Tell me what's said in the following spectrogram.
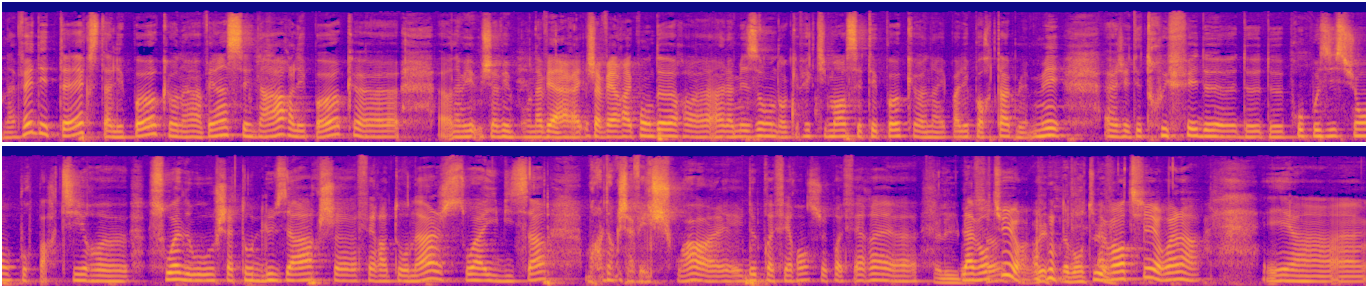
on avait des textes à l'époque, on avait un scénar à l'époque, euh, on avait, j'avais, on avait un, j'avais un répondeur à la maison, donc effectivement à cette époque on n'avait pas les portables, mais j'étais truffée de, de, propositions pour partir soit au château de Luzarches faire un tournage, soit à Ibiza. Bon, donc j'avais le choix, et de préférence je préférais L'aventure. l'aventure. L'aventure, voilà. Et euh,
